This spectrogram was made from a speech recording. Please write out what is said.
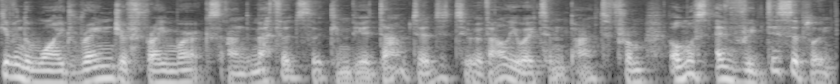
Given the wide range of frameworks and methods that can be adapted to evaluate impact from almost every discipline,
